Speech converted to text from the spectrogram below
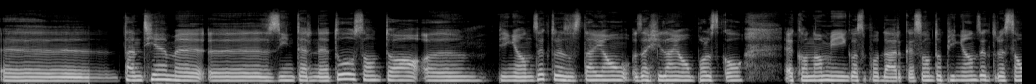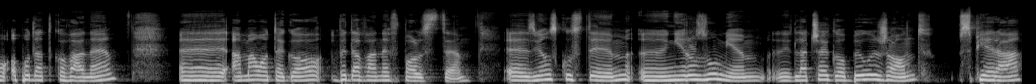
E, Tantiemy e, z internetu są to e, pieniądze, które zostają, zasilają polską ekonomię i gospodarkę. Są to pieniądze, które są opodatkowane, a mało tego, wydawane w Polsce. W związku z tym nie rozumiem, dlaczego były rząd wspiera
